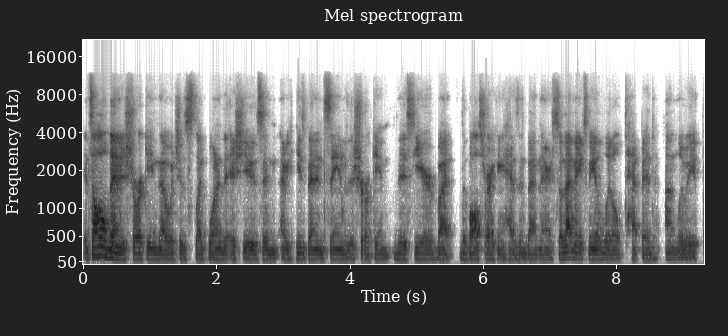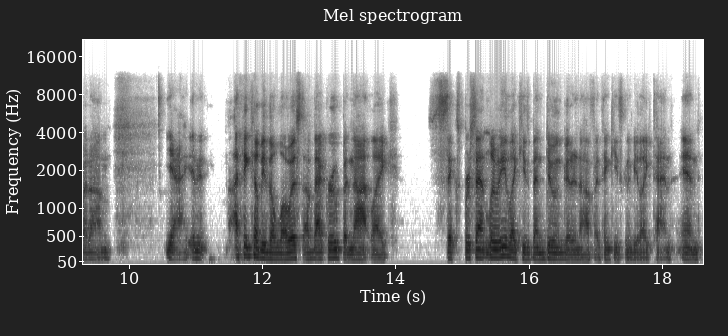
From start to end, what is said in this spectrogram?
It's all been his short game though, which is like one of the issues. And I mean, he's been insane with his short game this year, but the ball striking hasn't been there, so that makes me a little tepid on Louis. But um, yeah, and it, I think he'll be the lowest of that group, but not like six percent Louis. Like he's been doing good enough. I think he's going to be like ten, and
